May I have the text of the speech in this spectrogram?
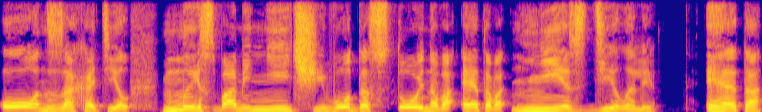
Он захотел. Мы с вами ничего достойного этого не сделали. Это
